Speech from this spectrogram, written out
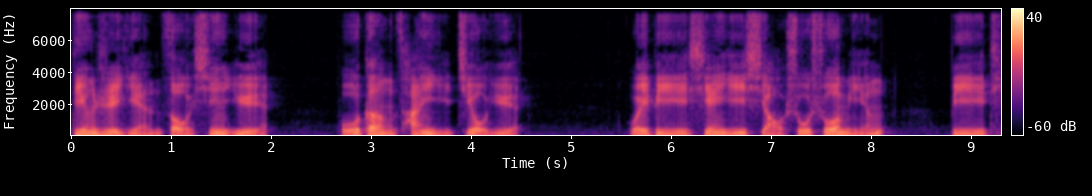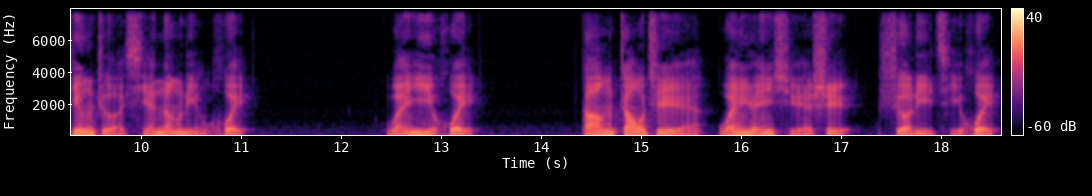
定日演奏新乐，不更参以旧乐。唯必先以小书说明，比听者贤能领会。文艺会。当招致文人学士，设立集会，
